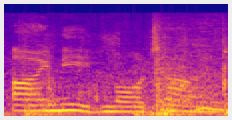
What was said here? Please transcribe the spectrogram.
I need more time.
